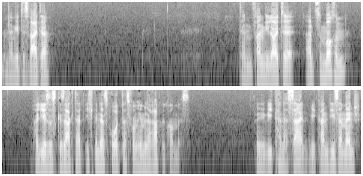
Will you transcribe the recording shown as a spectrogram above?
Und dann geht es weiter. Dann fangen die Leute an zu murren weil Jesus gesagt hat, ich bin das Brot, das vom Himmel herabgekommen ist. Wie kann das sein? Wie kann dieser Mensch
